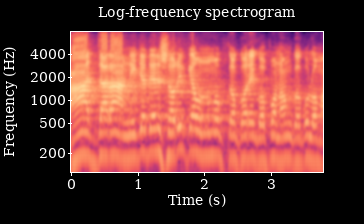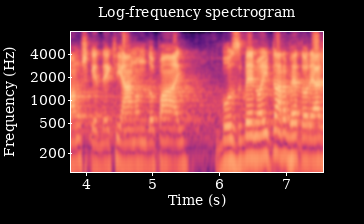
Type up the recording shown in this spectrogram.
আজ যারা নিজেদের শরীরকে উন্মুক্ত করে গোপন অঙ্গগুলো মানুষকে দেখি আনন্দ পায় বুঝবেন ওইটার ভেতরে আর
